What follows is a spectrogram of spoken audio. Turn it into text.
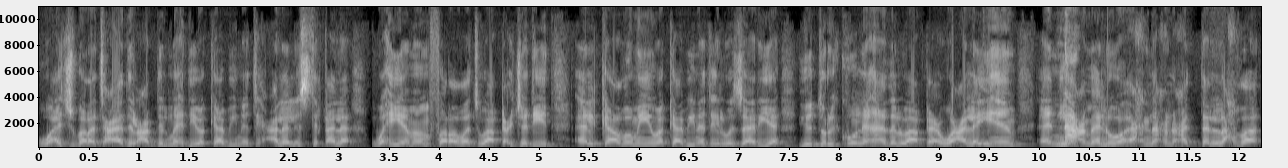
وأجبرت عادل عبد المهدي وكابينته على الاستقالة وهي من فرضت واقع جديد الكاظمي وكابينته الوزارية يدركون هذا الواقع وعليهم أن نعم. يعملوا نحن حتى اللحظة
